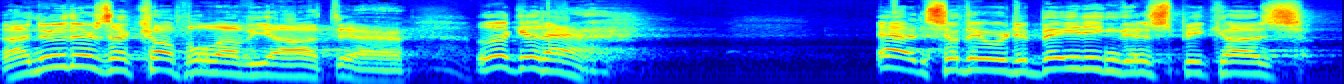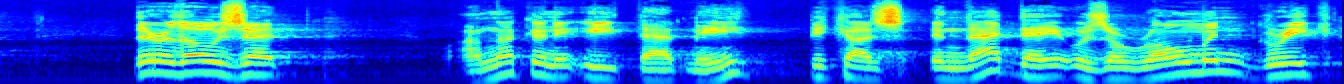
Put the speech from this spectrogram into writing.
I knew there's a couple of you out there. Look at that. And so they were debating this because there are those that, I'm not going to eat that meat because in that day it was a Roman, Greek,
